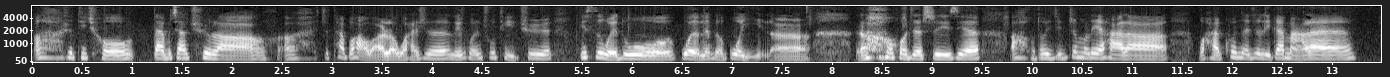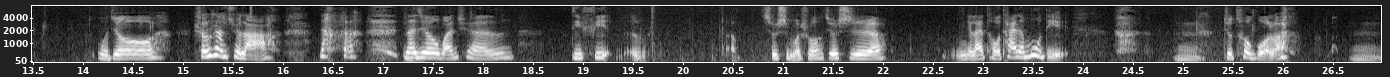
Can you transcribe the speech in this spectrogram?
啊，这地球待不下去了，哎，这太不好玩了，我还是灵魂出体去第四维度过的那个过瘾啊。然后或者是一些啊，我都已经这么厉害了，我还困在这里干嘛嘞？我就升上去了，那那就完全 defeat，嗯，呃，就怎么说，就是你来投胎的目的。嗯就错过了，嗯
